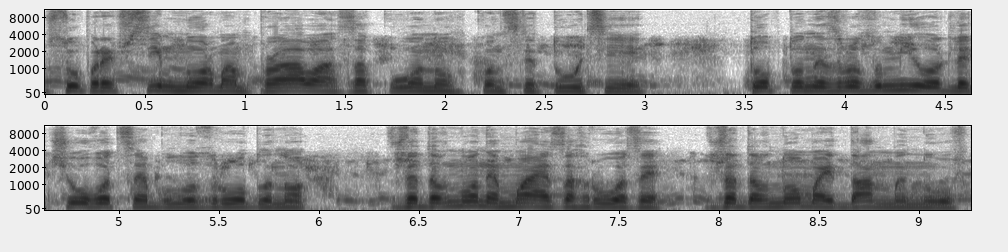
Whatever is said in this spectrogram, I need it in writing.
Всупереч всім нормам права, закону, конституції. Тобто незрозуміло для чого це було зроблено. Вже давно немає загрози, вже давно майдан минув.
